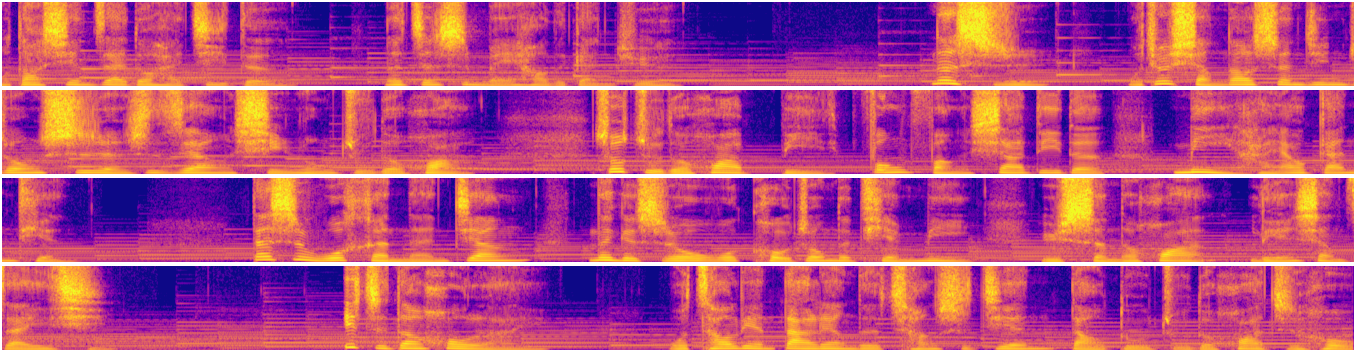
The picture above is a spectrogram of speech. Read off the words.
我到现在都还记得，那真是美好的感觉。那时我就想到圣经中诗人是这样形容主的话，说主的话比蜂房下滴的蜜还要甘甜。但是我很难将那个时候我口中的甜蜜与神的话联想在一起。一直到后来，我操练大量的长时间导读主的话之后，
